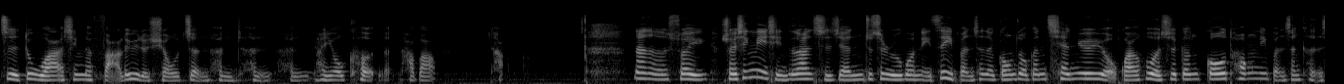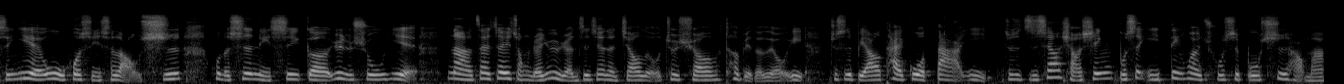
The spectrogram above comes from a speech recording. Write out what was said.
制度啊、新的法律的修正，很很很很有可能，好不好？那呢？所以随心逆行这段时间，就是如果你自己本身的工作跟签约有关，或者是跟沟通，你本身可能是业务，或是你是老师，或者是你是一个运输业，那在这一种人与人之间的交流，就需要特别的留意，就是不要太过大意，就是只是要小心，不是一定会出事，不是好吗？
